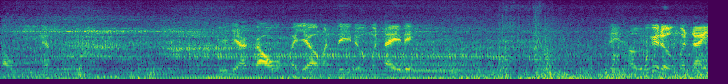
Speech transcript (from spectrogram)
cầu gì nữa. Dưới dạ cầu. Bây giờ mình đi đường bên đây đi. Đi thử cái đường bên đây.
